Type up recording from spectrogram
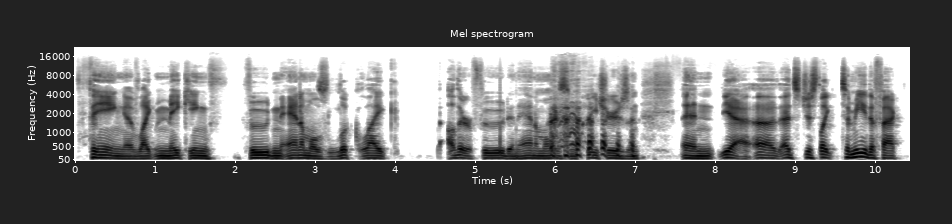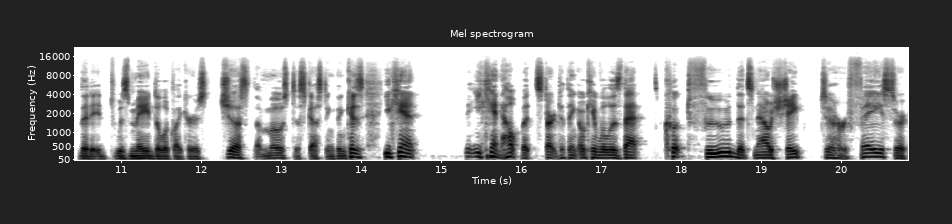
thing of like making f- food and animals look like other food and animals and creatures and and yeah uh, it's just like to me the fact that it was made to look like her is just the most disgusting thing because you can't you can't help but start to think, okay, well, is that cooked food that's now shaped to her face, or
